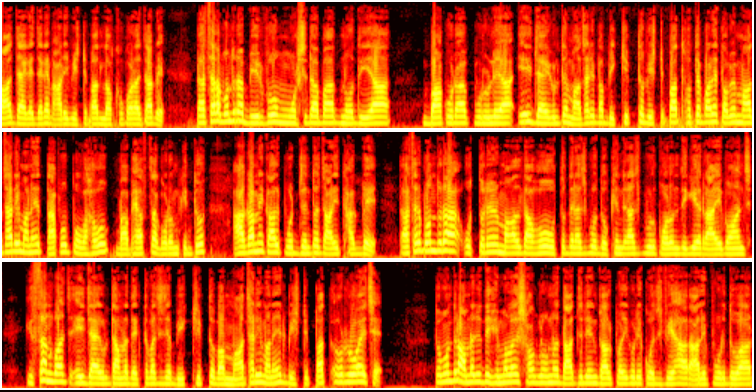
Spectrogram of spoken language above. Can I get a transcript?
বা জায়গায় জায়গায় ভারী বৃষ্টিপাত লক্ষ্য করা যাবে। তাছাড়া বন্ধুরা, বীরভূম, মুর্শিদাবাদ, নদিয়া বাঁকুড়া, পুরুলিয়া এই জায়গাগুলোতে মাঝারি বা বিক্ষিপ্ত বৃষ্টিপাত হতে পারে। তবে মাঝারি মানে তাপপ্রবাহ বা ভ্যাবসা গরম কিন্তু আগামীকাল পর্যন্ত জারি থাকবে। তাছাড়া বন্ধুরা, উত্তরের মালদাহ, উত্তর দিনাজপুর, দক্ষিণ দিনাজপুর, করণদিঘি, রায়গঞ্জ, কিষানগঞ্জ এই জায়গাগুলোতে আমরা দেখতে পাচ্ছি যে বিক্ষিপ্ত বা মাঝারি মানের বৃষ্টিপাত রয়েছে। তো বন্ধুরা, আমরা যদি হিমালয় সংলগ্ন দার্জিলিং, জলপাইগুড়ি, কোচবিহার, আলিপুরদুয়ার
